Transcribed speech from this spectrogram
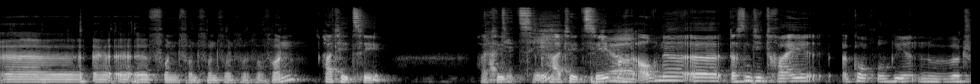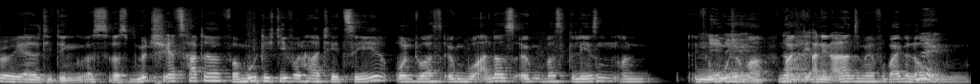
äh, äh, äh, von, von, von, von, von, von, von HTC. HTC? HTC Ja. macht auch eine, äh, das sind die drei konkurrierenden Virtual Reality Dinge. Was, was Mitch jetzt hatte, vermutlich die von HTC und du hast irgendwo anders irgendwas gelesen und ich Nee, vermute nee, mal, weil nein. die, an den anderen sind wir ja vorbeigelaufen. Nee.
